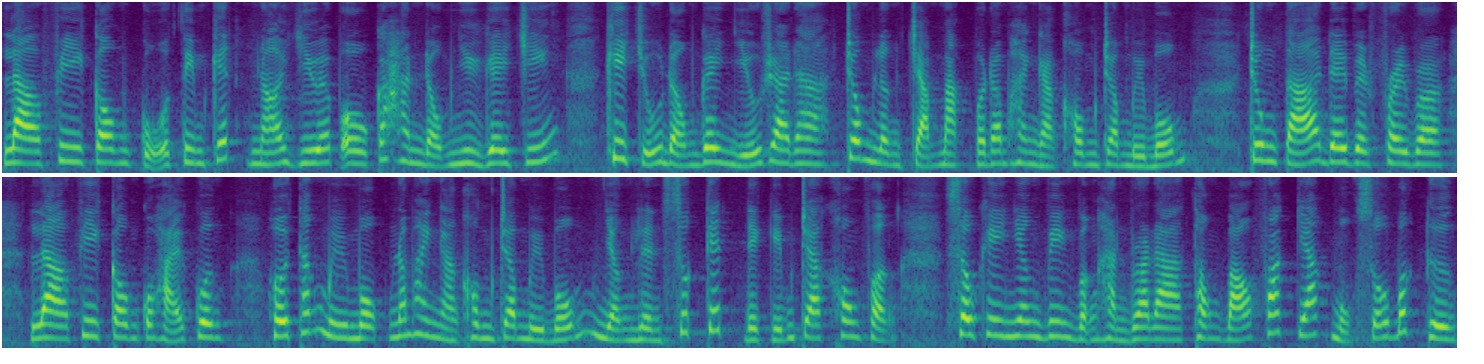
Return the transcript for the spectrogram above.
là phi công của tiêm kích nói UFO có hành động như gây chiến khi chủ động gây nhiễu radar trong lần chạm mặt vào năm 2014. Trung tá David Fravor là phi công của Hải quân. Hồi tháng 11 năm 2014 nhận lệnh xuất kích để kiểm tra không phận sau khi nhân viên vận hành radar thông báo phát giác một số bất thường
